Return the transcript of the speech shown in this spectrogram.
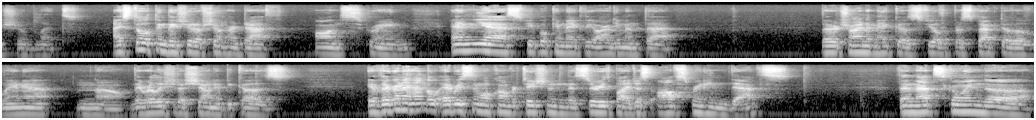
Show Blitz. I still think they should have shown her death on screen. And yes, people can make the argument that they're trying to make us feel the perspective of Lena. No, they really should have shown it because if they're going to handle every single confrontation in this series by just off-screening deaths, then that's going to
